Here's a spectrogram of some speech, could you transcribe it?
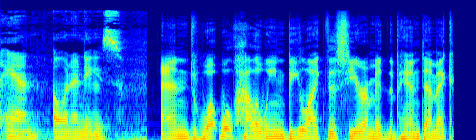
Ann, ONN News. And what will Halloween be like this year amid the pandemic?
